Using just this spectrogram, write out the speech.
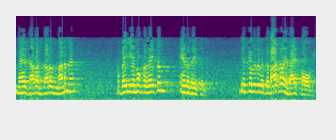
میں صحابہ دار مانن ہے بھائی یہ مقتدی تم احتدئی تم جس کا بھی تم اتباع کرو، ہدایت پاؤ گے۔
